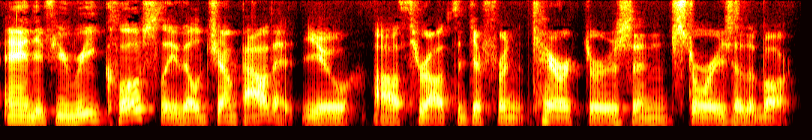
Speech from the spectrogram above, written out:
And if you read closely, they'll jump out at you uh, throughout the different characters and stories of the book.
